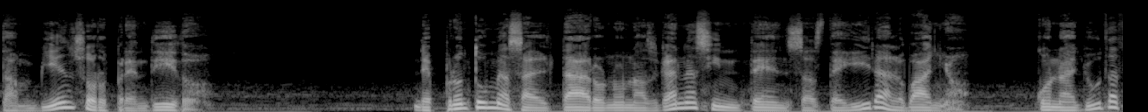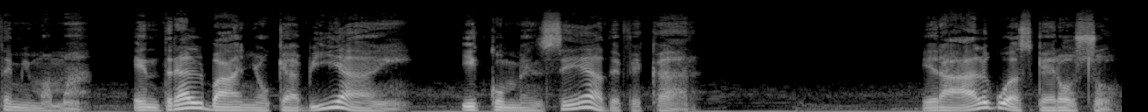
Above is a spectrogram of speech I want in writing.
también sorprendido. De pronto me asaltaron unas ganas intensas de ir al baño. Con ayuda de mi mamá, entré al baño que había ahí y comencé a defecar. Era algo asqueroso.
